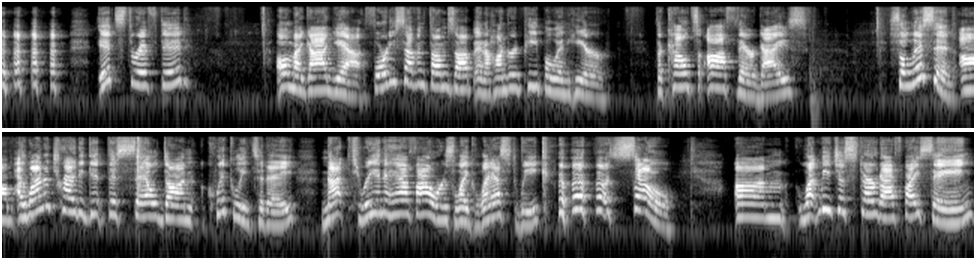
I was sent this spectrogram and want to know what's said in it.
it's thrifted. Oh my God, yeah. 47 thumbs up and 100 people in here. The count's off there, guys. So listen, um, I want to try to get this sale done quickly today. Not three and a half hours like last week. so, um, let me just start off by saying...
